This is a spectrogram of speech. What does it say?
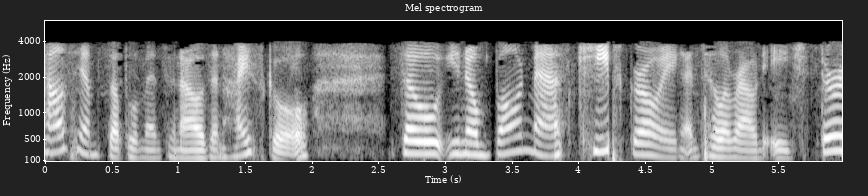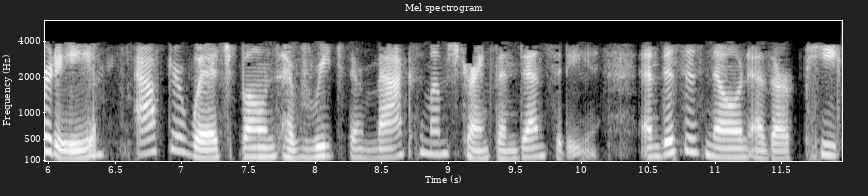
calcium supplements when I was in high school. So, you know, bone mass keeps growing until around age 30, after which bones have reached their maximum strength and density, and this is known as our peak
